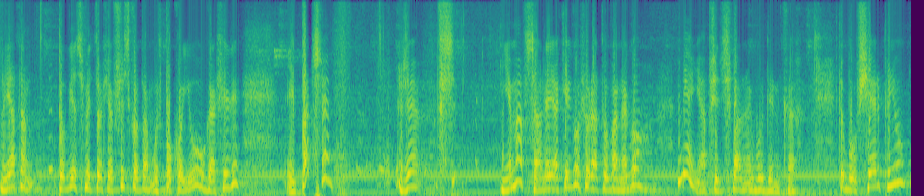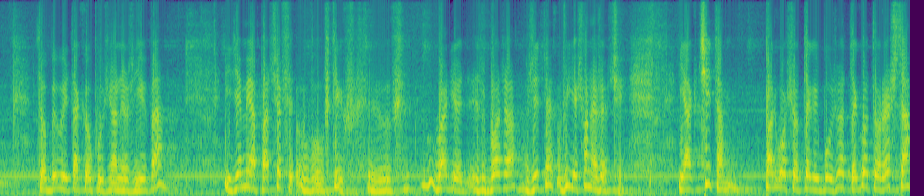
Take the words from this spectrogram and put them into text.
No ja tam, powiedzmy, to się wszystko tam uspokoiło, ugasili i patrzę, że nie ma wcale jakiegoś uratowanego mienia przy spalnych budynkach. To było w sierpniu, to były takie opóźnione żniwa, idziemy, ja patrzę w, w, w tych ładzie zboża, żytach, wyniesione rzeczy. Jak czytam, paliło się od tego i burzy od tego, to reszta,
